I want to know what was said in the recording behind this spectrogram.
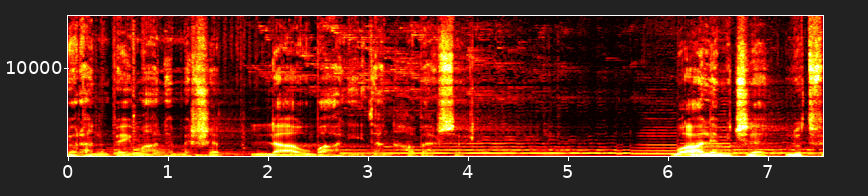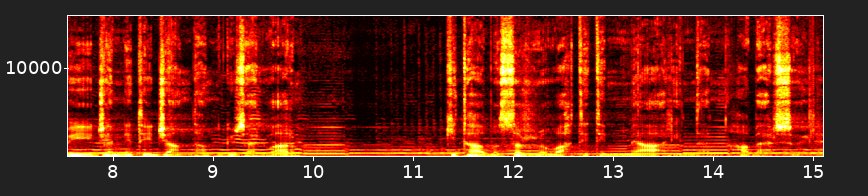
Gören peymane meşrep laubaliden haber söyle. Bu alem içre lütfi cenneti candan güzel var mı? Kitabı sırrı vahdetin mealinden haber söyle.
